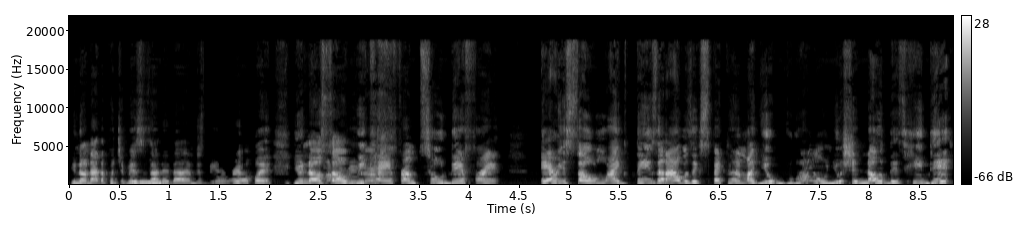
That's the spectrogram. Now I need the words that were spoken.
you know, not to put your business out mm-hmm. there, I'm just being real. But, you know, so I mean, we that's... came from two different areas. So, like, things that I was expecting him, like, you grown, you should know this. He didn't.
